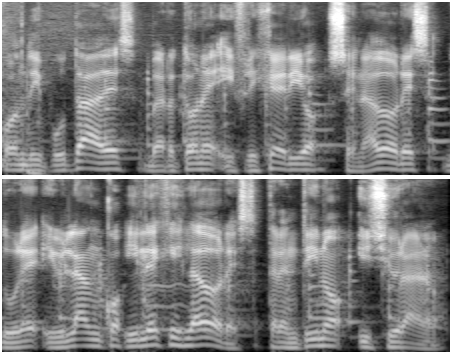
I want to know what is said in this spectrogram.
con diputados, Bertone y Frigerio, senadores, Duré y Blanco, y legisladores, Trentino y Ciurano.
